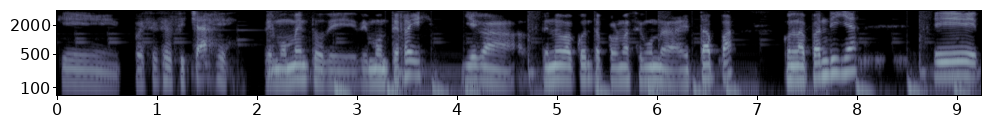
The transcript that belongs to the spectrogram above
que pues es el fichaje del momento de, Monterrey, llega de nueva cuenta por una segunda etapa con la pandilla. Eh,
